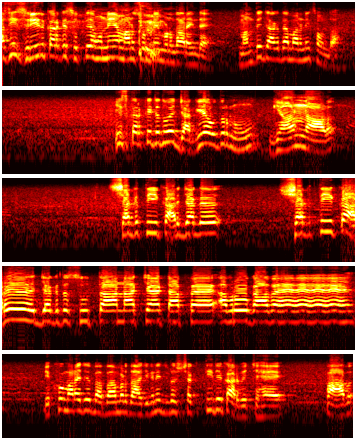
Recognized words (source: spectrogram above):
ਅਸੀਂ ਸਰੀਰ ਕਰਕੇ ਸੁੱਤੇ ਹੁੰਨੇ ਆ ਮਨ ਸੁਪਨੇ ਬੁਣਦਾ ਰਹਿੰਦਾ ਹੈ। ਮਨ ਤੇ ਜਾਗਦਾ, ਮਨ ਨਹੀਂ ਸੌਂਦਾ। ਇਸ ਕਰਕੇ ਜਦੋਂ ਇਹ ਜਾਗਿਆ ਉਧਰ ਨੂੰ, ਗਿਆਨ ਨਾਲ, ਸ਼ਕਤੀ, ਘਰ ਜਗ ਸ਼ਕਤੀ ਘਰ ਜਗਤ ਸੂਤਾ ਨਾਚੈ ਟਾਪੈ ਅਵਰੋ ਗਾਵੈ। ਦੇਖੋ ਮਹਾਰਾਜ, ਬਾਬਾ ਅਮਰਦਾਸ ਜੀ ਨੇ ਜਦੋਂ ਸ਼ਕਤੀ ਦੇ ਘਰ ਵਿੱਚ ਹੈ, ਭਾਵ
